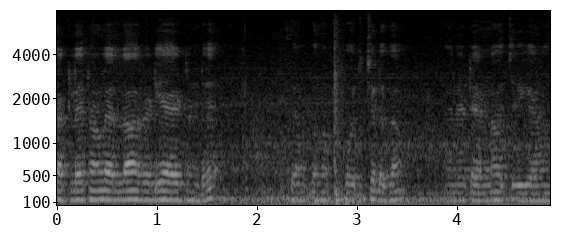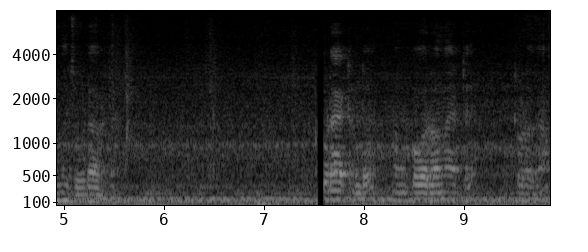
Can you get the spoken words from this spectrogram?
കട്ട്ലേറ്റിനുള്ള എല്ലാം റെഡി ആയിട്ടുണ്ട്. ഇത് നമുക്കൊന്ന് പൊരിച്ചെടുക്കാം. അതിനായിട്ട് എണ്ണ വെച്ചിരിക്കുകയാണ് ഒന്ന് ചൂടാവട്ടെ. ചൂടായിട്ടുണ്ട്. നമുക്ക് ഓരോന്നായിട്ട് ഇട്ട് കൊടുക്കാം.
